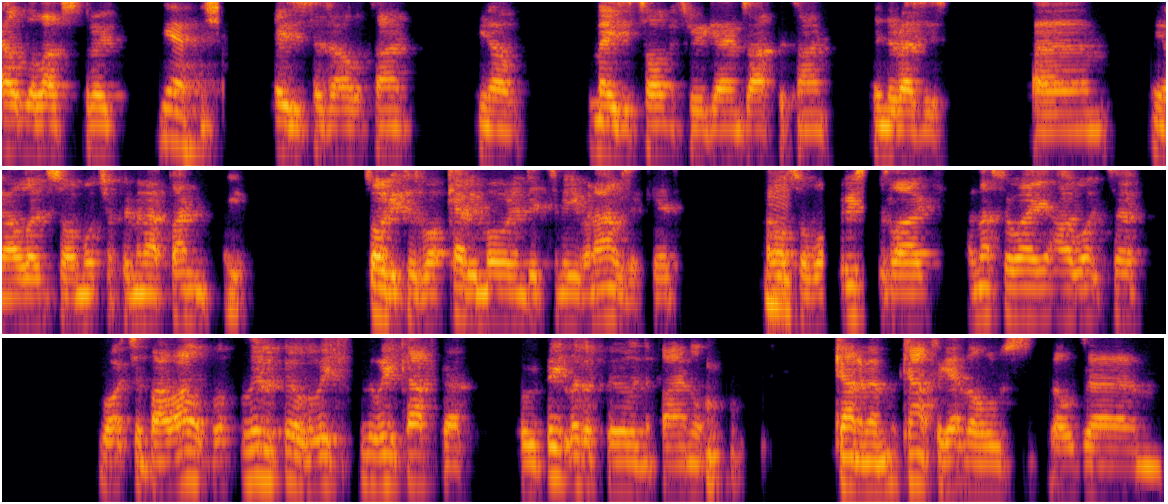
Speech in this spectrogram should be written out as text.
help the lads through. Yeah. And Shady says it all the time. You know, Maisie taught me through games half the time in the resis. Um, you know, I learned so much of him, and I thank it's only because what Kevin Moran did to me when I was a kid, and mm. also what Bruce was like, and that's the way I wanted to wanted to bow out. But Liverpool the week the week after, we beat Liverpool in the final. Can't remember, can't forget those those um,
